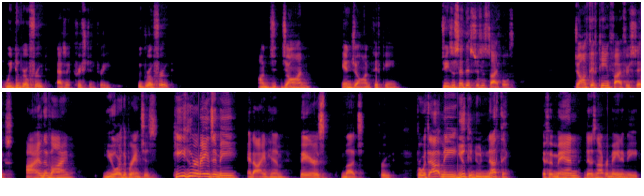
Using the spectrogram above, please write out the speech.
we do grow fruit as a Christian tree. We grow fruit. On J- John, in John 15, Jesus said this to his disciples John 15, 5 through 6. I am the vine, you are the branches. He who remains in me and I in him bears much fruit. For without me, you can do nothing. If a man does not remain in me,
